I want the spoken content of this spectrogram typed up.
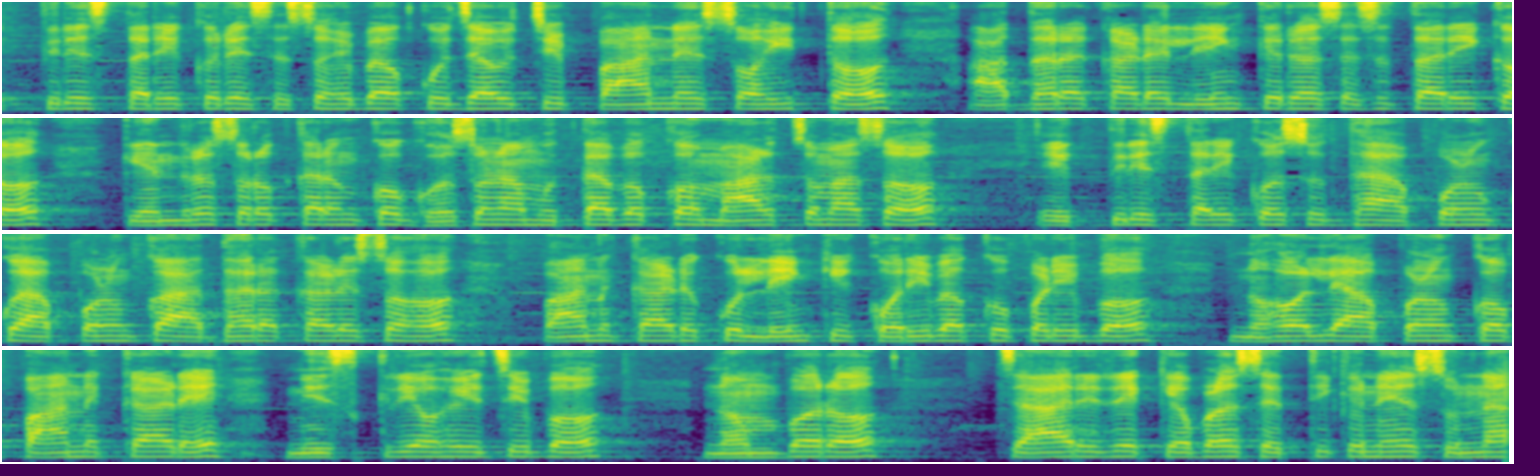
ଏକତିରିଶ ତାରିଖରେ ଶେଷ ହେବାକୁ ଯାଉଛି ପାନ୍ ସହିତ ଆଧାର କାର୍ଡ଼ ଲିଙ୍କର ଶେଷ ତାରିଖ। କେନ୍ଦ୍ର ସରକାରଙ୍କ ଘୋଷଣା ମୁତାବକ ମାର୍ଚ୍ଚ ମାସ ଏକତିରିଶ ତାରିଖ ସୁଦ୍ଧା ଆପଣଙ୍କୁ ଆପଣଙ୍କ ଆଧାର କାର୍ଡ଼ ସହ ପାନ୍ କାର୍ଡ଼କୁ ଲିଙ୍କ କରିବାକୁ ପଡ଼ିବ। ନହେଲେ ଆପଣଙ୍କ ପାନ୍ କାର୍ଡ଼ ନିଷ୍କ୍ରିୟ ହୋଇଯିବ। ନମ୍ବର ଚାରିରେ କେବଳ ସେତିକି ନୁହେଁ ସୁନା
